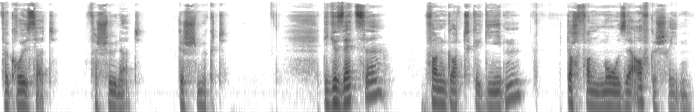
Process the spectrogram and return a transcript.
vergrößert, verschönert, geschmückt. Die Gesetze von Gott gegeben, doch von Mose aufgeschrieben.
